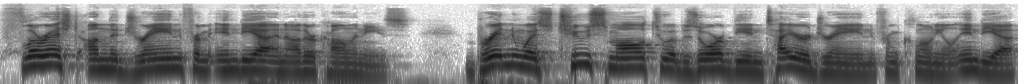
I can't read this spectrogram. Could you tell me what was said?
flourished on the drain from India and other colonies. Britain was too small to absorb the entire drain from colonial India,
